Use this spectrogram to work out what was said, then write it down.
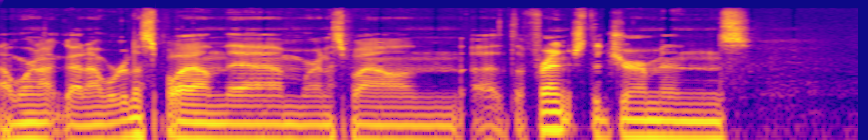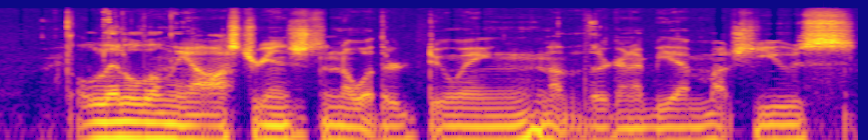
Uh, we're not gonna. We're gonna spy on them. We're gonna spy on uh, the French, the Germans, little on the Austrians just to know what they're doing. Not that they're going to be of much use.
